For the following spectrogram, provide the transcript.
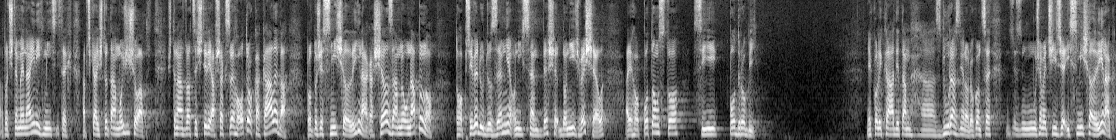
A to čteme na jiných místech. Například, když to tam Možíšova 14.24, avšak svého otroka Káleba, protože smíšel jinak a šel za mnou naplno, toho přivedu do země, o níž jsem vešel, do níž vešel a jeho potomstvo si ji podrobí. Několikrát je tam eh, zdůrazněno, dokonce můžeme číst, že i smýšlel jinak.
